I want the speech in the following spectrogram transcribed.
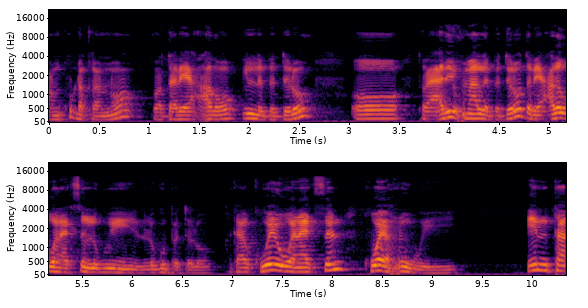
aan ku dhaqanno waa dabeecado in la bedelo oo dabeecadihii xumaan la bedelo dabeecado wanaagsan lagu lagu bedelo marka kuwee wanaagsan kuwee xun weeye inta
